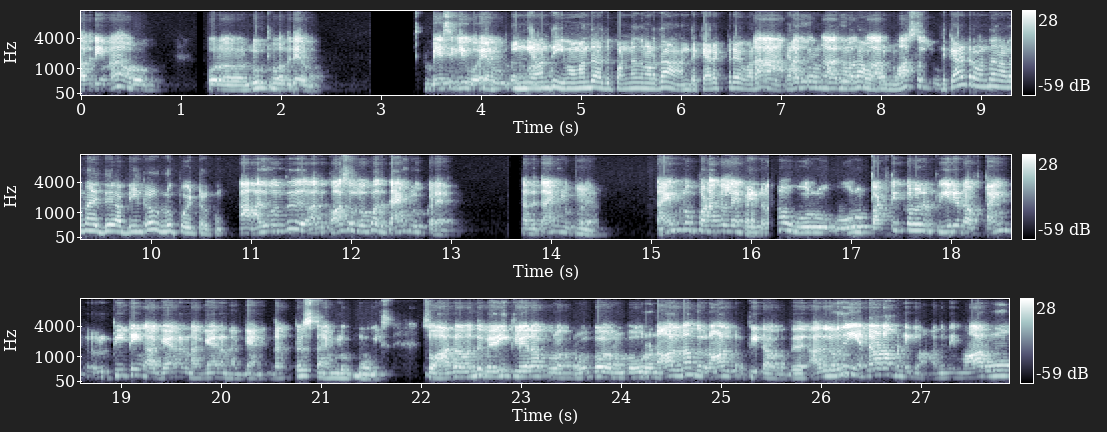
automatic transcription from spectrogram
மாதிரினா ஒரு ஒரு லூப் வந்துட்டே இருக்கும். பேசிக்கலி ஒரே இங்க வந்து இவன் வந்து அது பண்ணதுனாலதான் அந்த கேரக்டரே வர அந்த கேரக்டர் வந்து அது வந்ததுனாலதான் வந்து அவன் அது பண்ணுவான். காசல் லூப் இந்த கேரக்டர் வந்ததுனாலதான் இது அப்படின்ற ஒரு லூப் போயிட்டு இருக்கும் அது வந்து அது காசல் லூப் அது டைம் லூப் கிடையாது. அது டைம் லூப் கிடையாது. டைம் லூப் படங்கள்ல எப்படின்றதுனா ஒரு ஒரு particular period of time repeating again and again and again that is time loop movies so அதை வந்து வெரி கிளியரா ரொம்ப ரொம்ப ஒரு நாள்னா அந்த ஒரு நாள் ரிப்பீட் ஆகுறது. அதுல வந்து என்ன வேணா பண்ணிக்கலாம். அது நீ மாறும்.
